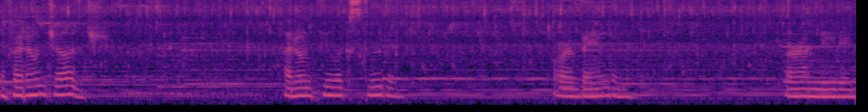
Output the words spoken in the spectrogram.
If I don't judge, I don't feel excluded or abandoned or unneeding.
